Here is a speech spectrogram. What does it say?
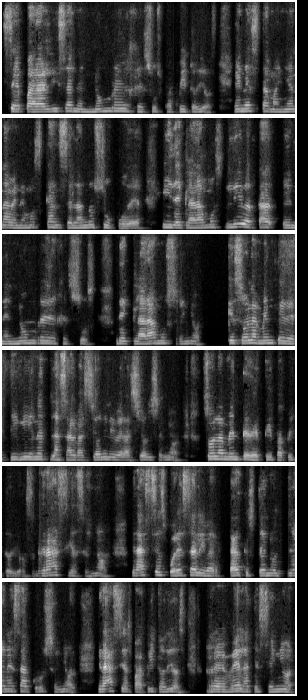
Se paraliza en el nombre de Jesús, Papito Dios. En esta mañana venimos cancelando su poder y declaramos libertad en el nombre de Jesús. Declaramos, Señor, que solamente de ti viene la salvación y liberación, Señor. Solamente de ti, Papito Dios. Gracias, Señor. Gracias por esa libertad que usted nos dio en esa cruz, Señor. Gracias, Papito Dios. Revélate, Señor.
